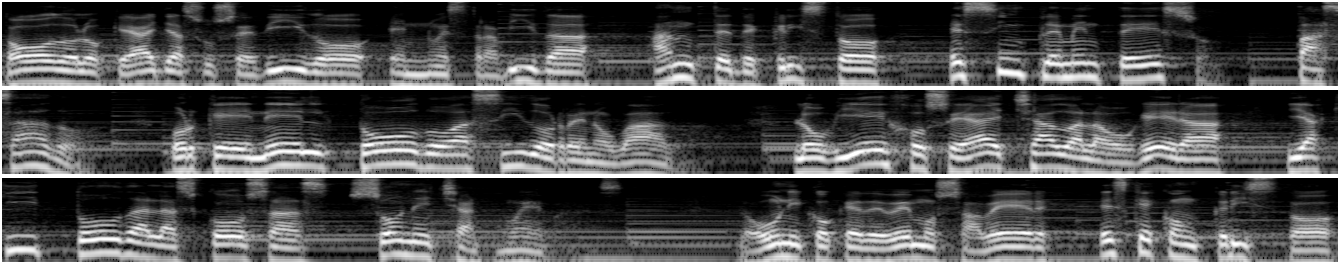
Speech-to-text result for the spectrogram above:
Todo lo que haya sucedido en nuestra vida antes de Cristo es simplemente eso, pasado, porque en Él todo ha sido renovado. Lo viejo se ha echado a la hoguera y aquí todas las cosas son hechas nuevas. Lo único que debemos saber es que con Cristo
